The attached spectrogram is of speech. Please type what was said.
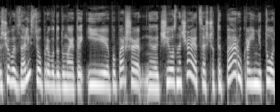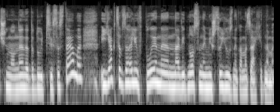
що ви взагалі з цього приводу думаєте? І по перше, е, чи означає це, що тепер Україні точно не нададуть ці системи, і як це взагалі вплине на відносини між союзниками західними?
